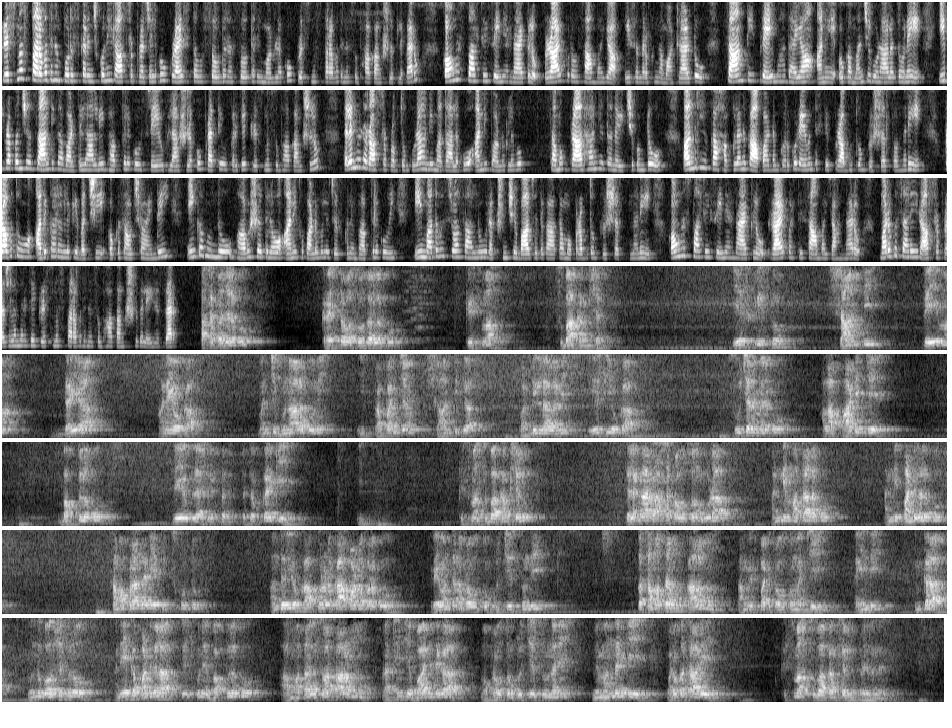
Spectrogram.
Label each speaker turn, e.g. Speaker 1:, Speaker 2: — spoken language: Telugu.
Speaker 1: క్రిస్మస్ పర్వదినం పురస్కరించుకుని రాష్ట్ర ప్రజలకు క్రైస్తవ సోదర సోదరిమణులకు క్రిస్మస్ పర్వదిన శుభాకాంక్షలు తెలిపారు. కాంగ్రెస్ పార్టీ సీనియర్ నాయకులు రాయపురం సాంబయ్య ఈ సందర్భంగా మాట్లాడుతూ శాంతి ప్రేమ దయ అనే ఒక మంచి గుణాలతోనే ఈ ప్రపంచం శాంతిగా వర్ధిల్లాలని భక్తులకు శ్రేయోభిలాషులకు ప్రతి ఒక్కరికి క్రిస్మస్ శుభాకాంక్షలు. తెలంగాణ రాష్ట్ర ప్రభుత్వం కూడా అన్ని మతాలకు అన్ని పండుగలకు సమ ప్రాధాన్యతను ఇచ్చుకుంటూ అందరి యొక్క హక్కులను కాపాడడం కొరకు రేవంత్ రెడ్డి ప్రభుత్వం కృషి చేస్తోందని ప్రభుత్వం అధికారంలోకి వచ్చి ఒక సంవత్సరం అయింది. ఇంకా ముందు భవిష్యత్తులో అనేక పండుగలు చేసుకునే భక్తులకు ఈ మత విశ్వాసాలను రక్షించే బాధ్యతగా తమ ప్రభుత్వం కృషి చేస్తుందని కాంగ్రెస్ పార్టీ సీనియర్ నాయకులు రాయపర్తి సాంబయ్య అన్నారు. మరొకసారి రాష్ట్ర ప్రజలందరికీ క్రిస్మస్ పర్వదిన శుభాకాంక్షలు తెలియజేశారు.
Speaker 2: రాష్ట్ర ప్రజలకు క్రైస్తవ సోదరులకు క్రిస్మస్ శుభాకాంక్షలు. యేసుక్రీస్తు శాంతి ప్రేమ దయ అనే ఒక మంచి గుణాలతోని ఈ ప్రపంచం శాంతిగా వర్ధిల్లాలని ఏసు యొక్క సూచన మేరకు అలా పాటించే భక్తులకు శ్రేయోభిలాషులకు ప్రతి ప్రతి ఒక్కరికి ఈ క్రిస్మస్ శుభాకాంక్షలు. తెలంగాణ రాష్ట్ర ప్రభుత్వం కూడా అన్ని మతాలకు అన్ని పండుగలకు సమప్రాధాన్యత ఇచ్చుకుంటూ అందరి యొక్క హక్కులను కాపాడడం కొరకు రేవంత్ అన్న ప్రభుత్వం కృషి చేస్తుంది. ఒక సంవత్సరం కాలము కాంగ్రెస్ పార్టీ ప్రభుత్వం వచ్చి అయింది. ఇంకా ముందు భవిష్యత్తులో అనేక పండుగల చేసుకునే భక్తులకు ఆ మత విశ్వాసాలను రక్షించే బాధ్యతగా మా ప్రభుత్వం కృషి చేస్తుందని మేమందరికీ మరొకసారి క్రిస్మస్ శుభాకాంక్షలు ప్రజలందరికీ.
